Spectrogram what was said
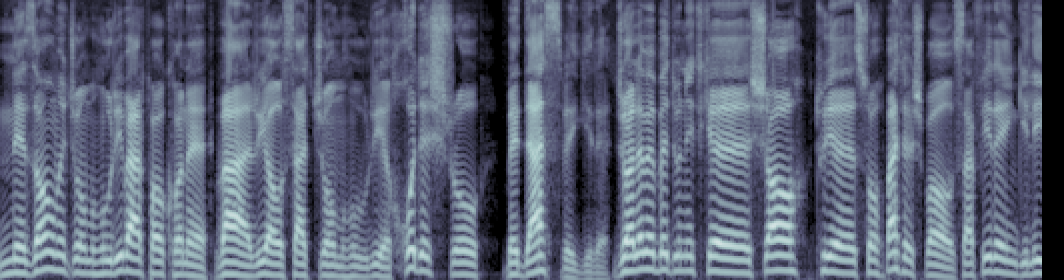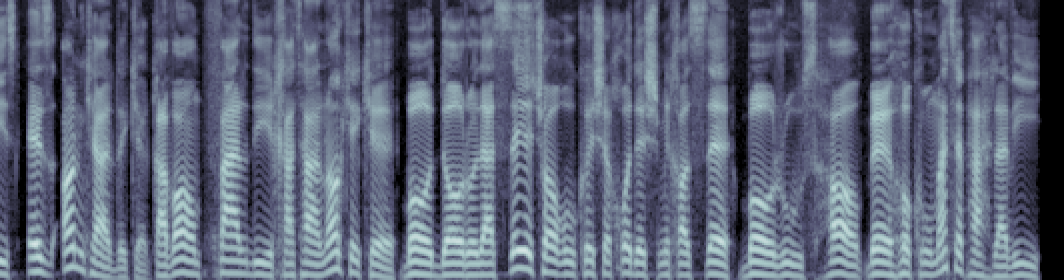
نظام جمهوری برپا کنه و ریاست جمهوری خودش رو به دست بگیره. جالبه بدونید که شاه توی صحبتش با سفیر انگلیس اذعان کرده که قوام فردی خطرناکه که با دار و دسته چاقوکش خودش می‌خواسته با روسها به حکومت پهلوی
